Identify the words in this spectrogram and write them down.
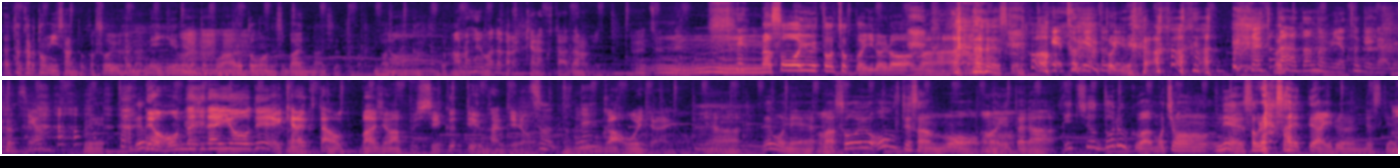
ら宝トミーさんとかそういうふうな、ね、有名なところはあると思うんです、バイの話だとかバンか。あの辺はだからキャラクター頼みうん、うん、まあそういうとちょっといろいろまあですけど。トゲトゲトゲ。キャラクター頼みはトゲがありますよ、ね、でも同じ内容でキャラクターをバージョンアップしていくっていう感じの、が多いんじゃないの？いやでもね、まあ、そういう大手さんも、まあ、言ったら一応努力はもちろんねそれはされてはいるんですけど、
